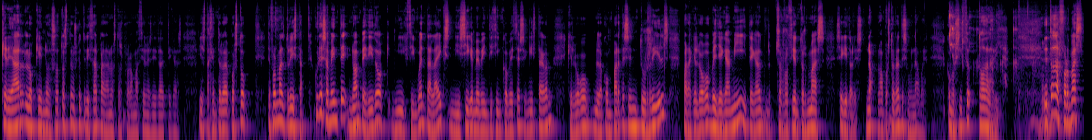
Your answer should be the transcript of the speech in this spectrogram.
crear lo que nosotros tenemos que utilizar para nuestras programaciones didácticas. Y esta gente lo ha puesto de forma altruista. Curiosamente, no han pedido ni 50 likes, ni sígueme 25 veces en Instagram, que luego me lo compartes en tus reels para que luego me llegue a mí y tenga chorrocientos más seguidores. No, lo han puesto gratis en una web, como se hizo toda la vida. De todas formas,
